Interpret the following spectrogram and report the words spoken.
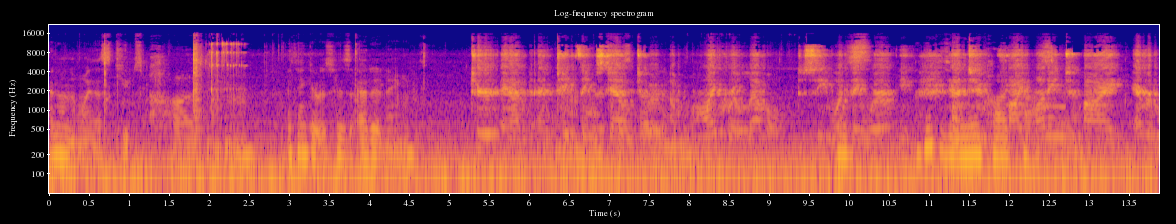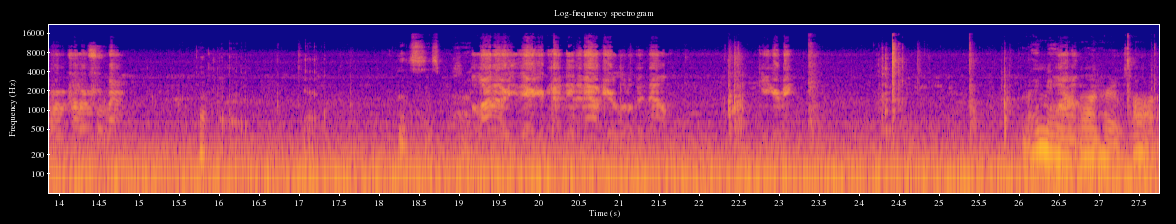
I don't know why this keeps pausing. I think it was his editing. To, and, and take things down to a, a, micro level to see what his, they were. He had to find money to buy ever more powerful money. Uh, yeah. That's his podcast. Elana, are you there? You're cutting in and out here a little bit now. Can you hear me? I may Elana. not want her to talk.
